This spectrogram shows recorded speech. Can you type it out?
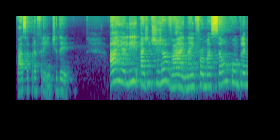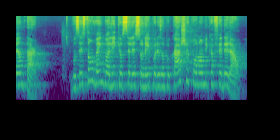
Passa para frente, Dê. Aí, ali, a gente já vai na informação complementar. Vocês estão vendo ali que eu selecionei, por exemplo, Caixa Econômica Federal.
